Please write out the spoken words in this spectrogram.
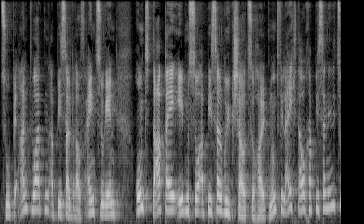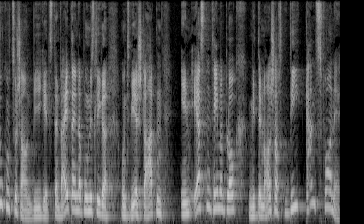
zu beantworten, ein bisschen drauf einzugehen und dabei ebenso ein bisschen Rückschau zu halten und vielleicht auch ein bisschen in die Zukunft zu schauen. Wie geht's denn weiter in der Bundesliga? Und wir starten im ersten Themenblock mit den Mannschaften, die ganz vorne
